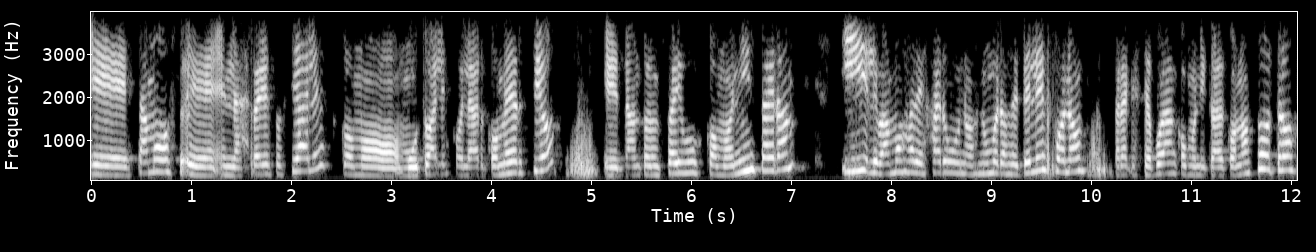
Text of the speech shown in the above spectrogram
Eh, estamos eh, en las redes sociales como Mutual Escolar Comercio, eh, tanto en Facebook como en Instagram, y le vamos a dejar unos números de teléfono para que se puedan comunicar con nosotros.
